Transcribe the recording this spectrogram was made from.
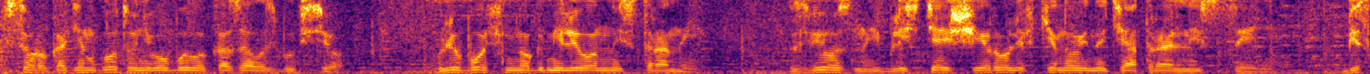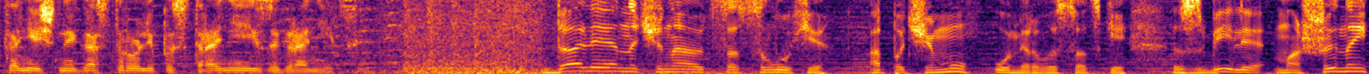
В 41 год у него было, казалось бы, все. Любовь многомиллионной страны – Звездные, блестящие роли в кино и на театральной сцене. Бесконечные гастроли по стране и за границей. Далее начинаются слухи. А почему умер Высоцкий? Сбили машиной,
